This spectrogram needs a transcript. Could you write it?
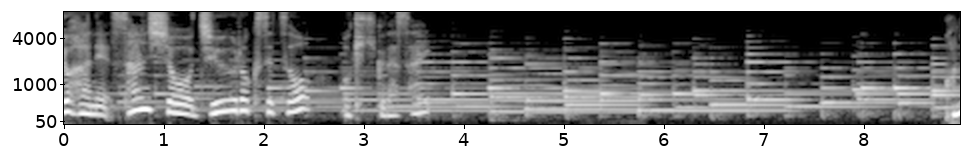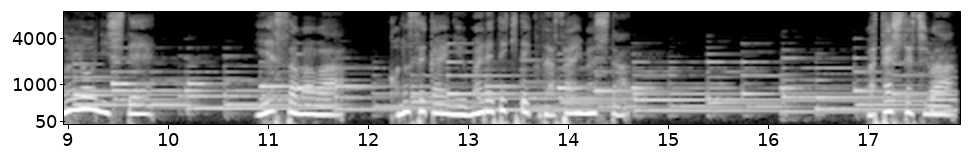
ヨハネ3章16節をお聞きください。このようにしてイエス様はこの世界に生まれてきてくださいました。私たちは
